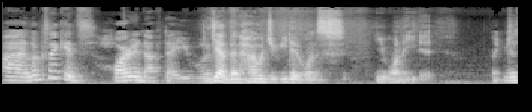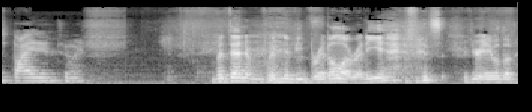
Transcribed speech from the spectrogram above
Uh, it looks like it's hard enough that you would. Yeah, then how would you eat it once you want to eat it? You just bite into it. But then wouldn't it be brittle already if it's if you're able to?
